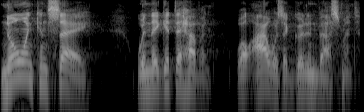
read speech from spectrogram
No one can say when they get to heaven, Well, I was a good investment.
